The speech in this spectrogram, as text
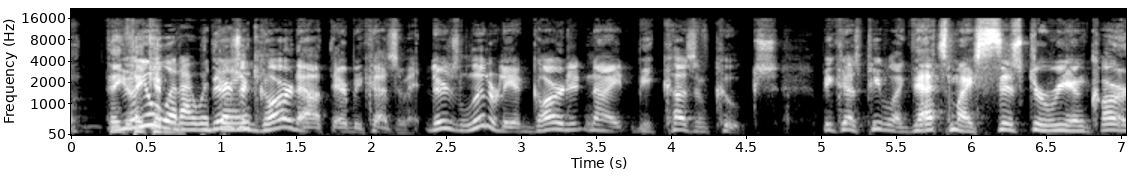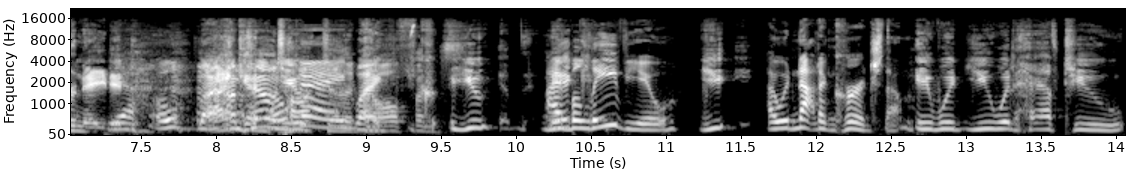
don't think they fuel can- it, I would There's think. a guard out there because of it. There's literally a guard at night because of kooks. Because people are like that's my sister reincarnated. Yeah. Oh, Like, I'm telling you, talk to the like dolphins. you. I believe you. you. I would not encourage them. it would you would have to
